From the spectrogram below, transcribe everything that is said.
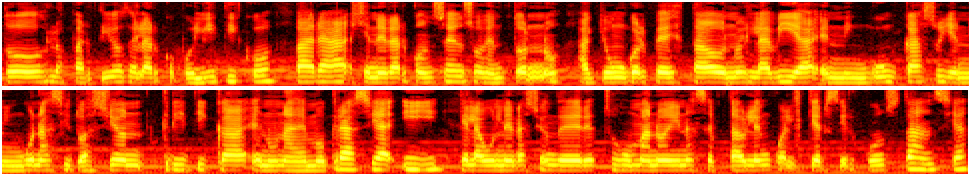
todos los partidos del arco político para generar consensos en torno a que un golpe de Estado no es la vía en ningún caso y en ninguna situación crítica en una democracia y que la vulneración de derechos humanos es inaceptable en cualquier circunstancia.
